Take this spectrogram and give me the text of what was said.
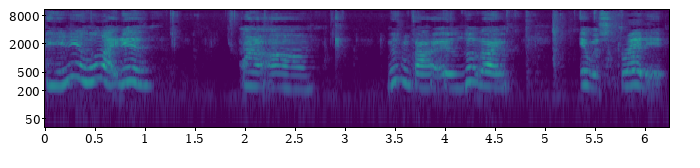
And it didn't look like this on a um this one card. It looked like it was shredded.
